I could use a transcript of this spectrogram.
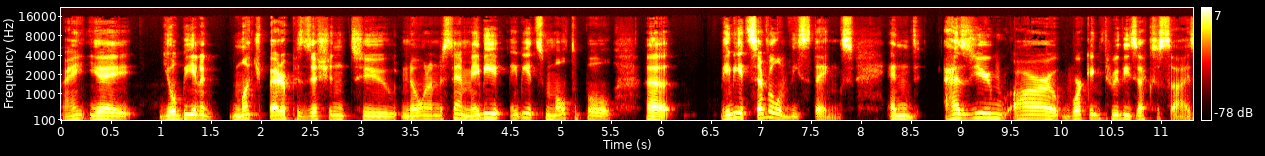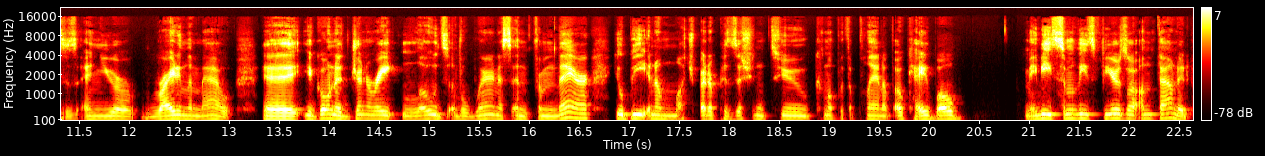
right? Yeah, you'll be in a much better position to know and understand. Maybe maybe it's multiple, uh, maybe it's several of these things. And as you are working through these exercises and you're writing them out, uh, you're going to generate loads of awareness. And from there, you'll be in a much better position to come up with a plan of, okay, well, Maybe some of these fears are unfounded.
